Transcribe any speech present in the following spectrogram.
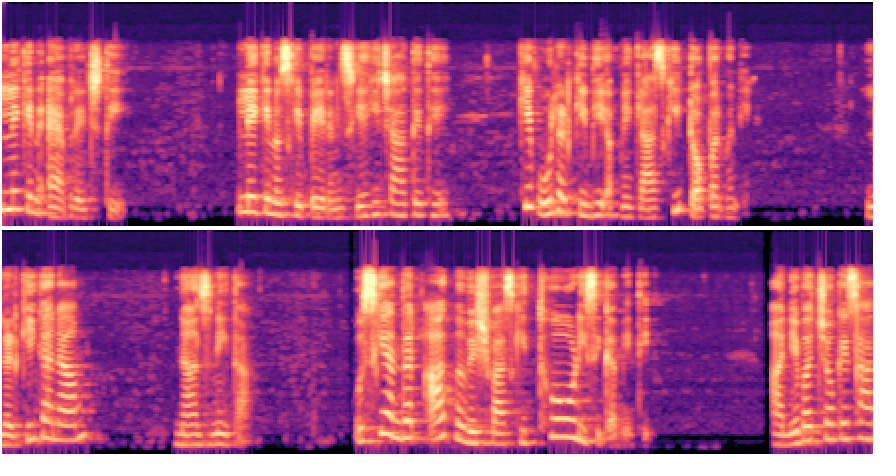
लेकिन एवरेज थी। लेकिन उसके पेरेंट्स यही चाहते थे कि वो लड़की भी अपने क्लास की टॉपर बने। लड़की का नाम नाजनी था। उसके अंदर आत्मविश्वास की थोड़ी सी कमी थी। अन्य बच्चों के साथ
